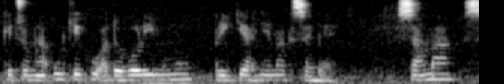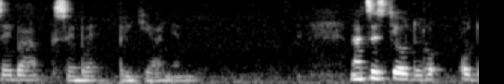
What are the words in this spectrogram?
keď som na úteku a dovolím mu, pritiahne ma k sebe. sama seba k sebe pritiahnem. Na ceste od, od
